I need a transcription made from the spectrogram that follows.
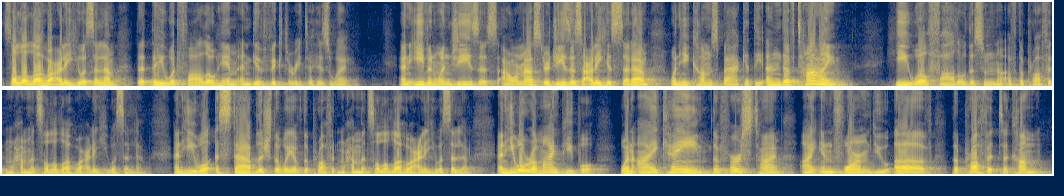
sallallahu alaihi wasallam, that they would follow him and give victory to his way. And even when Jesus, our Master Jesus, alayhi salam, when he comes back at the end of time, he will follow the sunnah of the Prophet Muhammad sallallahu alayhi wasallam. And he will establish the way of the Prophet Muhammad sallallahu alayhi wasallam. And he will remind people, when I came the first time, I informed you of the Prophet to come.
